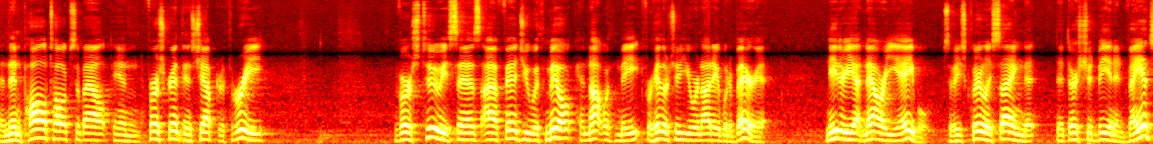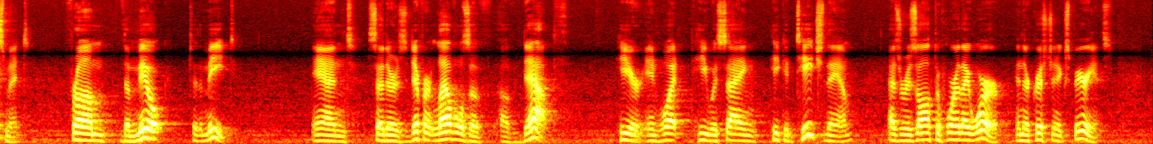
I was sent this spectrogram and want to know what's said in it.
And then Paul talks about in 1 Corinthians chapter 3, verse 2, he says, I have fed you with milk and not with meat, for hitherto you were not able to bear it. Neither yet now are ye able. So he's clearly saying that, that there should be an advancement from the milk to the meat. And so there's different levels of, of depth here in what he was saying he could teach them as a result of where they were in their Christian experience.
